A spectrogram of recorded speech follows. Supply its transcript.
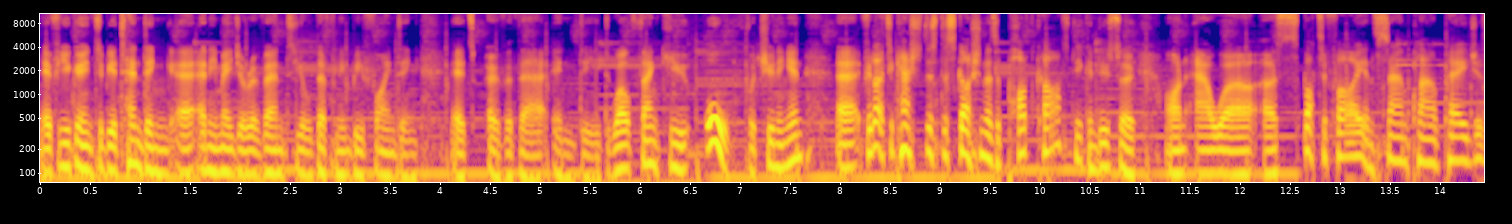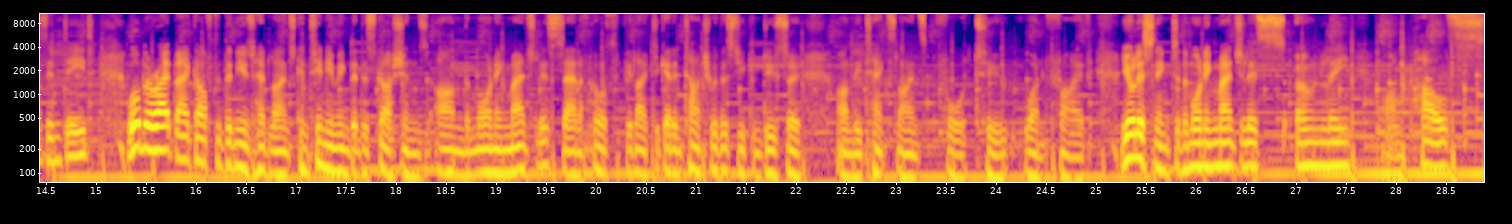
if you're going to be attending uh, any major event, you'll definitely be finding it over there indeed. Well, thank you all for tuning in. Uh, if you'd like to catch this discussion as a podcast, you can do so on our Spotify and SoundCloud pages indeed. We'll be right back after the news headlines, continuing the discussions on the morning Majlis. And of course, if you'd like to get in touch with us, you can do so on the text lines 4215. You're listening to the morning Majlis only on Pulse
